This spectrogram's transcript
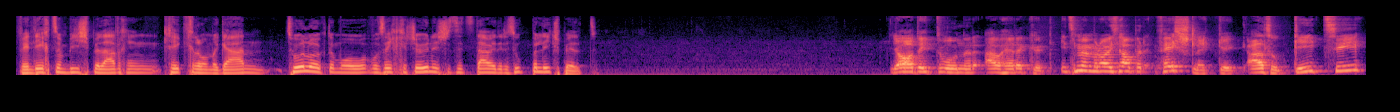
finde ich zum Beispiel einfach einen Kicker, den man gerne zuschaut und wo, wo sicher schön ist, dass jetzt auch in der Super League spielt. Ja, dort, wo er auch hergehört. Jetzt müssen wir uns aber festlegen. Also, GC.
